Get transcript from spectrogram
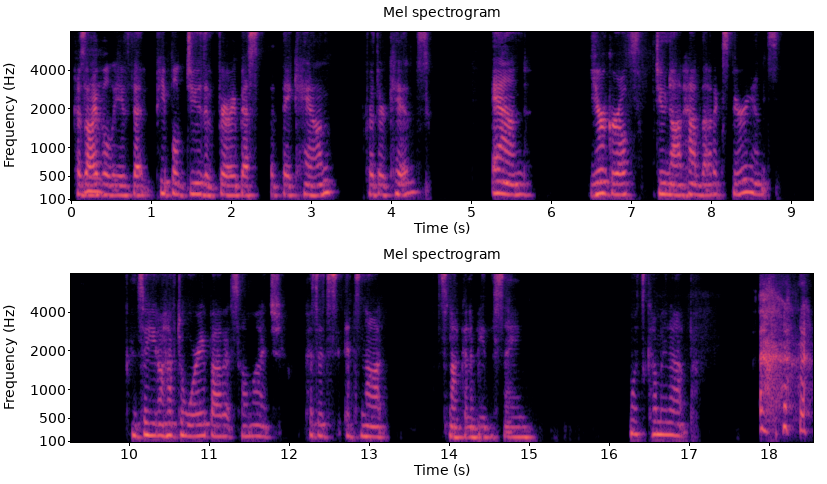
because mm-hmm. I believe that people do the very best that they can for their kids. And your girls do not have that experience. And so you don't have to worry about it so much because it's it's not it's not going to be the same. What's coming up?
